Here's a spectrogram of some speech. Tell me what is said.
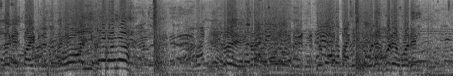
लगेच बाईट हो, इकडे बघा. इकडे इकडे. वडील पुढे वडील?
